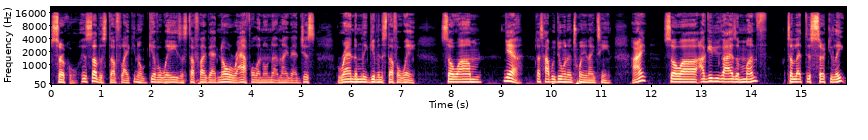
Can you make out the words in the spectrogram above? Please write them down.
circle. There's other stuff like, you know, giveaways and stuff like that. No raffle or no nothing like that. Just randomly giving stuff away. So um yeah, that's how we're doing in 2019. All right? So uh I'll give you guys a month to let this circulate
